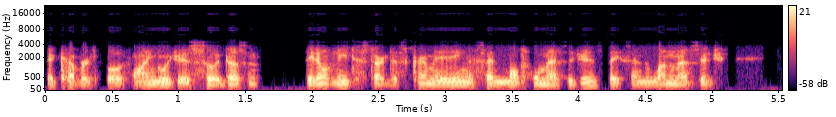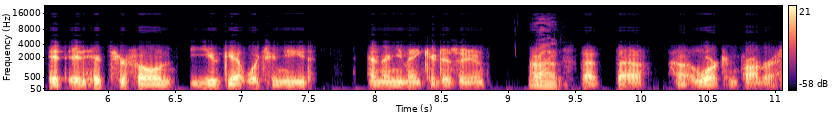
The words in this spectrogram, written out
that covers both languages, so it doesn't. They don't need to start discriminating and send multiple messages. They send one message. It, it hits your phone. You get what you need, and then you make your decision. Uh, right. Uh, that's uh, a work in progress.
